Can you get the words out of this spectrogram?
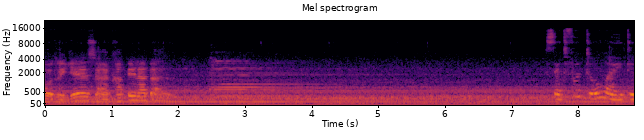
Rodriguez a attrapé la balle. Cette photo a été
